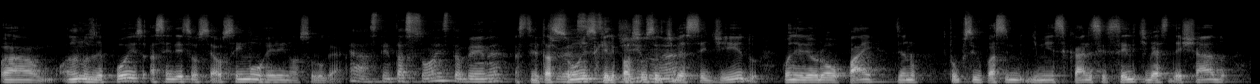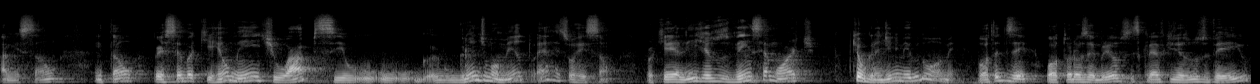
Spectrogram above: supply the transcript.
anos depois ascendesse ao céu sem morrer em nosso lugar. É, as tentações também, né? As tentações ele que ele passou se ele né? tivesse cedido, quando ele orou ao Pai, dizendo se for possível passe de mim esse cálice, se ele tivesse deixado a missão. Então, perceba que realmente o ápice, o, o, o grande momento é a ressurreição, porque ali Jesus vence a morte, que é o grande inimigo do homem. Volto a dizer, o autor aos Hebreus escreve que Jesus veio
